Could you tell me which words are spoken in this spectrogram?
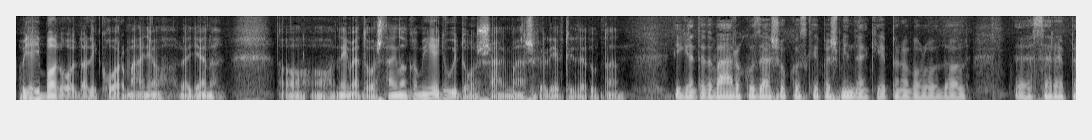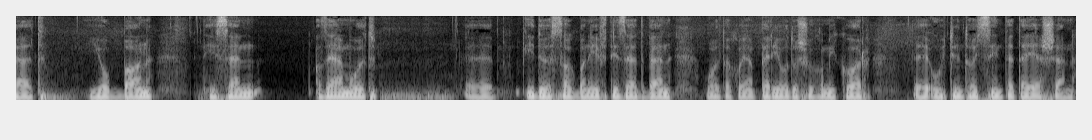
hogy egy baloldali kormánya legyen a, a Németországnak, ami egy újdonság másfél évtized után. Igen, tehát a várakozásokhoz képest mindenképpen a baloldal eh, szerepelt jobban, hiszen az elmúlt eh, időszakban, évtizedben voltak olyan periódusok, amikor eh, úgy tűnt, hogy szinte teljesen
